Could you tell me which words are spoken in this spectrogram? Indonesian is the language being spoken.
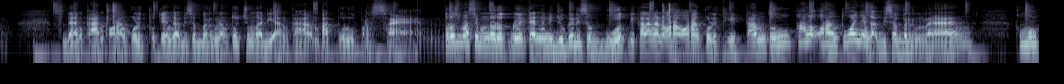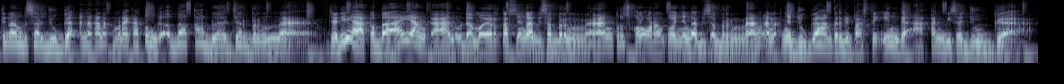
Sedangkan orang kulit putih yang nggak bisa berenang tuh cuma di angka 40%. Terus masih menurut penelitian ini juga disebut di kalangan orang-orang kulit hitam tuh, kalau orang tuanya nggak bisa berenang, kemungkinan besar juga anak-anak mereka tuh nggak bakal belajar berenang. Jadi ya kebayang kan, udah mayoritasnya nggak bisa berenang, terus kalau orang tuanya nggak bisa berenang, anaknya juga hampir dipastiin nggak akan bisa juga.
